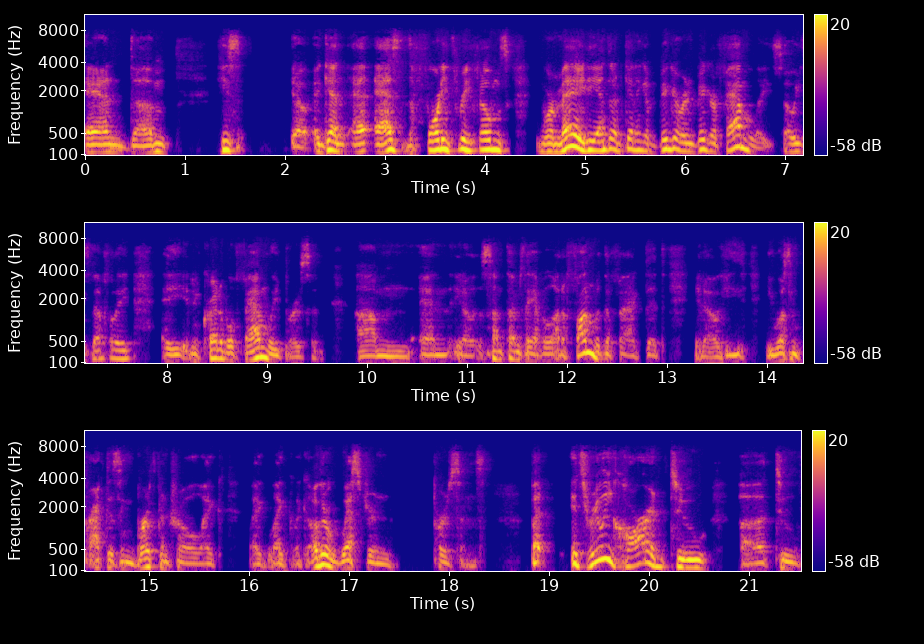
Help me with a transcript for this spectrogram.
and um, he's you know again as the 43 films were made, he ended up getting a bigger and bigger family. So he's definitely a, an incredible family person. Um, and you know sometimes they have a lot of fun with the fact that you know he he wasn't practicing birth control like like like like other Western persons but it's really hard to uh, to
